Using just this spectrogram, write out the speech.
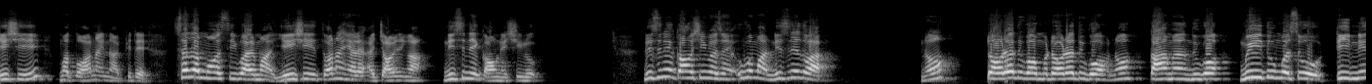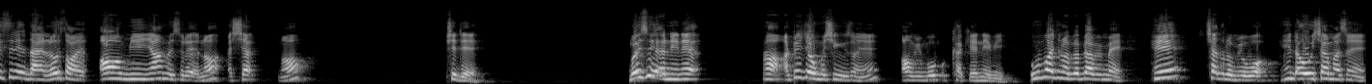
ရေရှည်မသွားနိုင်တာဖြစ်တယ်ဆက်သမောစီးပွားရေးမှာရေရှည်သွားနိုင်ရတဲ့အကြောင်းရင်းကနေစနစ်ကောင်းနေရှိလို့နေစနစ်ကောင်းရှိမှဆိုရင်ဥပမာနေစနစ်ဆိုတာနော်တော်တဲ့သူကမတော်တဲ့သူကနော်တာမန်သူကမိသူမဆိုဒီနေစနစ်အတိုင်းလှုပ်ဆောင်ရင်အောင်မြင်ရမယ်ဆိုတဲ့နော်အချက်နော်ဖြစ်တယ်မိတ်ဆွေအနေနဲ့ဟာအတွေ့အကြုံမရှိဘူးဆိုရင်အောင်မြင်ဖို့ခက်ခဲနေပြီဥပမာကျွန်တော်ပြောပြပေးမယ်ဟင်း ချက်တယ်လို့မျိုးပေါ့ဟင်းတအုပ်ချက်မှဆိုရင်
